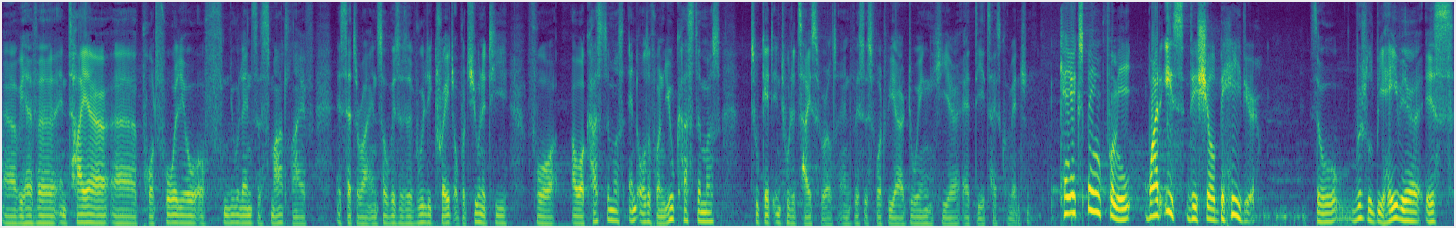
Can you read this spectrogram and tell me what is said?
Uh, we have an entire uh, portfolio of new lenses, Smart Life, etc. And so this is a really great opportunity for our customers and also for new customers to get into the Zeiss world. And this is what we are doing here at the Zeiss convention. Can you explain for me what is visual behavior? So, visual behavior is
